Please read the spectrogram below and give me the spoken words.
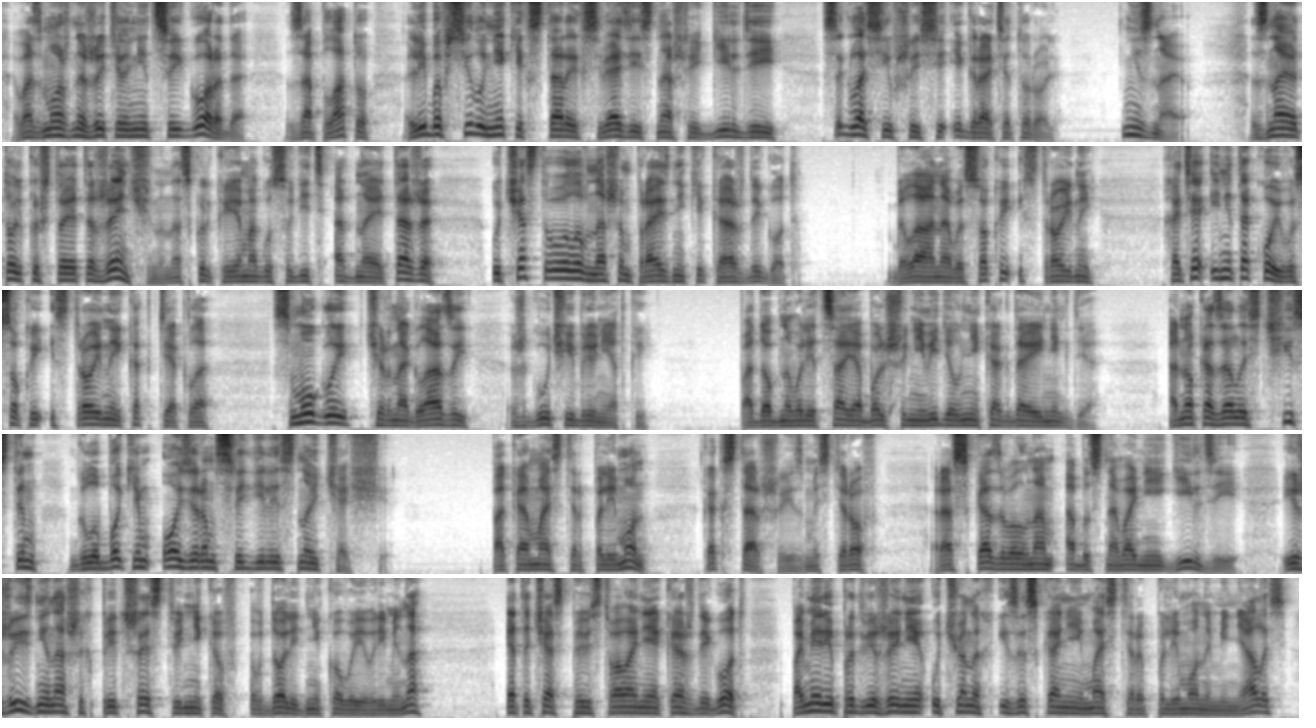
Возможно, жительницей города, за плату, либо в силу неких старых связей с нашей гильдией, согласившейся играть эту роль. Не знаю. Знаю только, что эта женщина, насколько я могу судить, одна и та же, участвовала в нашем празднике каждый год. Была она высокой и стройной, хотя и не такой высокой и стройной, как Текла, смуглой, черноглазой, жгучей брюнеткой. Подобного лица я больше не видел никогда и нигде. Оно казалось чистым, глубоким озером среди лесной чащи. Пока мастер Полимон, как старший из мастеров, рассказывал нам об основании гильдии и жизни наших предшественников в доледниковые времена, эта часть повествования каждый год по мере продвижения ученых изысканий мастера Полимона менялась,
